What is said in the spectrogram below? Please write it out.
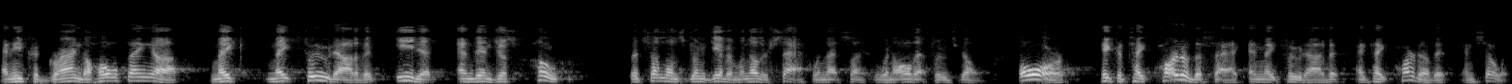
and he could grind the whole thing up, make, make food out of it, eat it, and then just hope that someone's going to give him another sack when that's, when all that food's gone. Or he could take part of the sack and make food out of it and take part of it and sow it.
